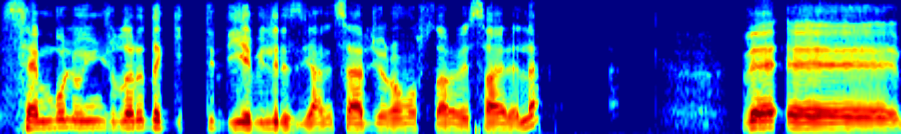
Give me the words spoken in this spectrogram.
sembol oyuncuları da gitti diyebiliriz. Yani Sergio Ramos'lar vesaireler. Ve ee,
